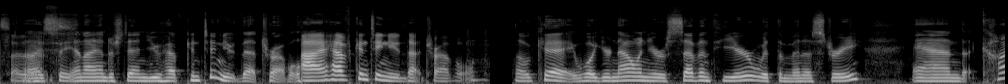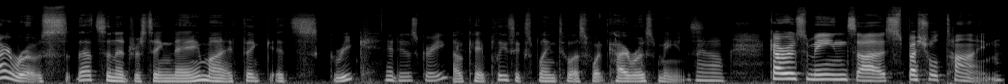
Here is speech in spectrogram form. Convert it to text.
So I see, and I understand you have continued that travel. I have continued that travel. Okay, well, you're now in your seventh year with the ministry. And Kairos, that's an interesting name. I think it's Greek. It is Greek. Okay, please explain to us what Kairos means. Oh. Kairos means uh, special time.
